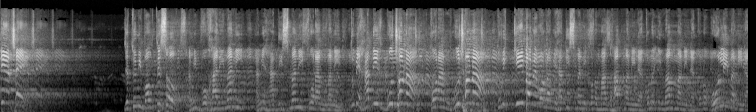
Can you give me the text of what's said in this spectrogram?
দিয়েছে? যে তুমি বলতেছো, আমি বোখারি মানি, আমি হাদিস মানি, কোরআন মানি। তুমি হাদিস বুঝো না, কোরআন বুঝো না। তুমি কীভাবে বলো আমি হাদিস মানি, কোনো মাযহাব মানি না, কোনো ইমাম মানি না, কোনো ওলি মানি না,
